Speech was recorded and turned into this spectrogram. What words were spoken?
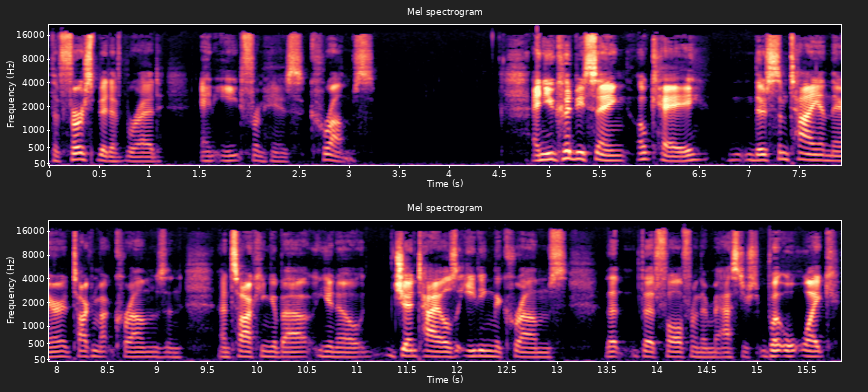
the first bit of bread and eat from his crumbs. And you could be saying, okay, there's some tie in there talking about crumbs and, and talking about, you know, Gentiles eating the crumbs that, that fall from their masters. But like,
